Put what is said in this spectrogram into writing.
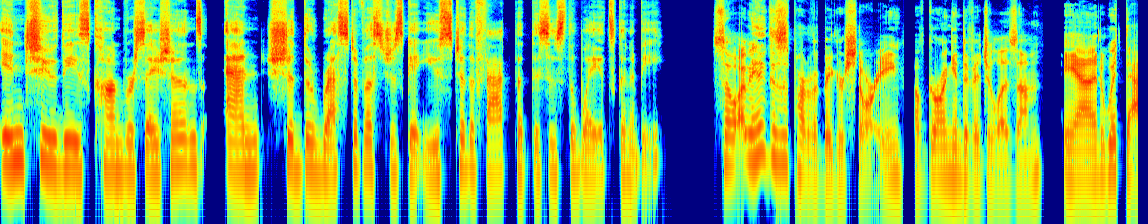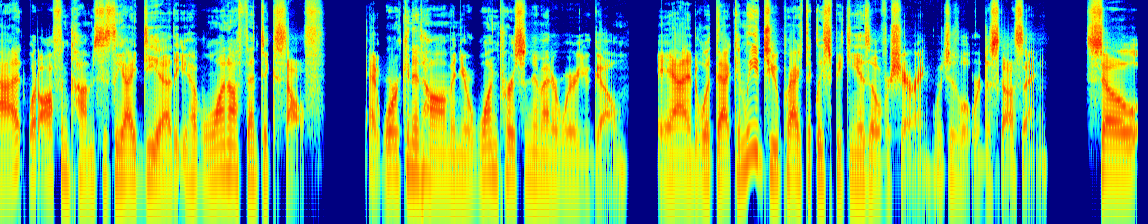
into these conversations? And should the rest of us just get used to the fact that this is the way it's going to be? So, I, mean, I think this is part of a bigger story of growing individualism. And with that, what often comes is the idea that you have one authentic self at work and at home, and you're one person no matter where you go. And what that can lead to, practically speaking, is oversharing, which is what we're discussing. So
